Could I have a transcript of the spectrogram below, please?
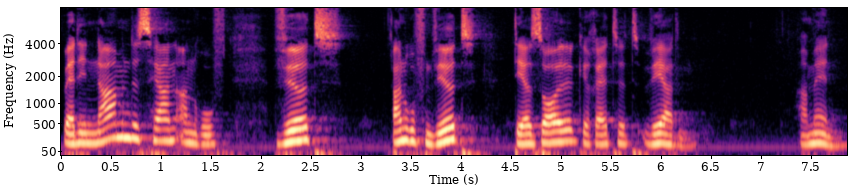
wer den Namen des Herrn anruft, wird, anrufen wird, der soll gerettet werden. Amen.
